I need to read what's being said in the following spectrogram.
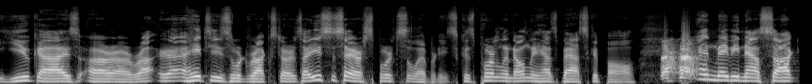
you guys are our rock, I hate to use the word rock stars. I used to say our sports celebrities because Portland only has basketball and maybe now soccer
